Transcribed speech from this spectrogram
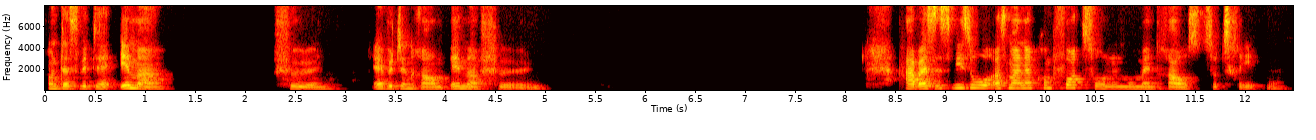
Und das wird er immer füllen. Er wird den Raum immer füllen. Aber es ist wie so aus meiner Komfortzone im Moment rauszutreten.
